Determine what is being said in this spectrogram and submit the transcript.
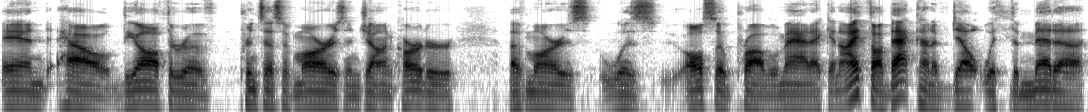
and how the author of Princess of Mars and John Carter of Mars was also problematic, and I thought that kind of dealt with the meta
